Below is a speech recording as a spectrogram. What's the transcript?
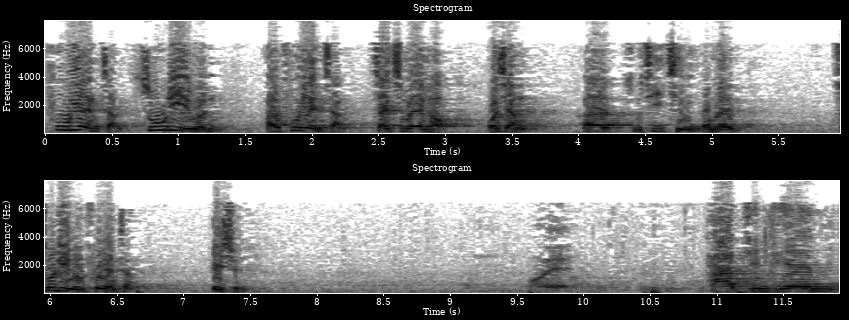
副院长朱立伦，呃，副院长在这边哈，我想，呃，主席请我们朱立伦副院长备询。喂，他今天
